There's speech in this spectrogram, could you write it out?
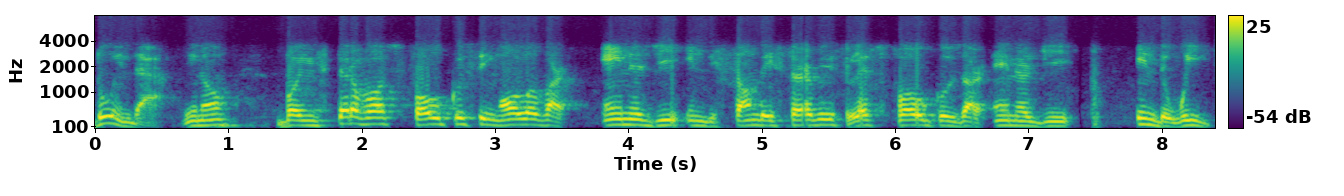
doing that, you know. But instead of us focusing all of our energy in the Sunday service, let's focus our energy in the week,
